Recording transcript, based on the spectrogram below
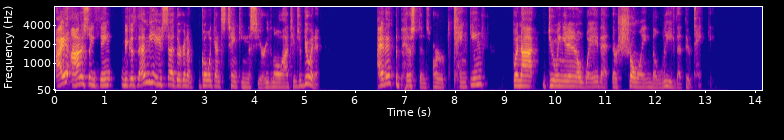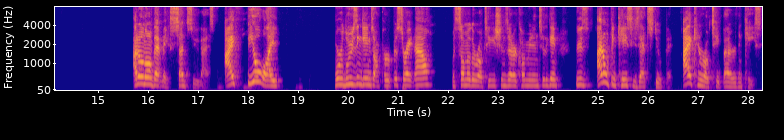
I honestly think because the NBA said they're going to go against tanking this year, even though a lot of teams are doing it. I think the Pistons are tanking, but not doing it in a way that they're showing the league that they're tanking. I don't know if that makes sense to you guys. I feel like we're losing games on purpose right now with some of the rotations that are coming into the game because I don't think Casey's that stupid. I can rotate better than Casey.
